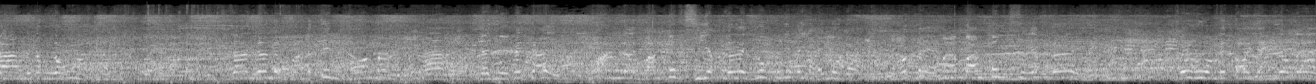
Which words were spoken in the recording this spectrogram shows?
ล่างไม่ต้องลงเดินเดินไปขวาติ้นท้องมากนะ จะอยู่ใกล้ๆบังเลยบังปุ๊บเสียบเลยลูกนี้ไปไหนหมดอะเขาเตะมาบังปุ๊บเสียบเลยไม่ห่วงไปต่อยอย่างเดียวเลย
